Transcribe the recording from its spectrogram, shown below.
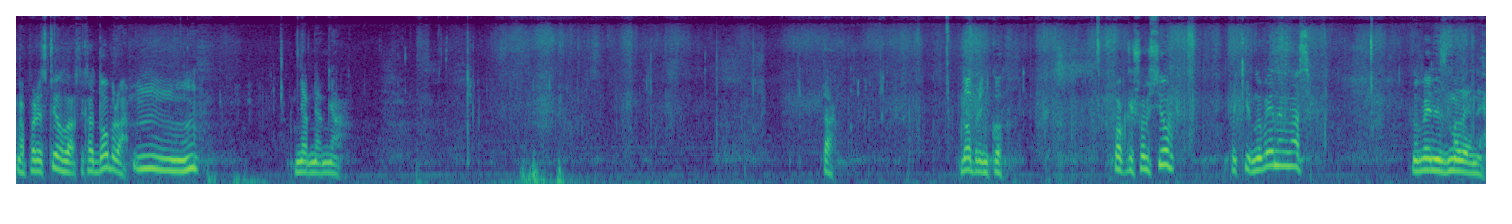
А перестигла така добра. Ням-ням-ням. Так. Добренько. Поки що все. Такі новини в нас. Новини з малини.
